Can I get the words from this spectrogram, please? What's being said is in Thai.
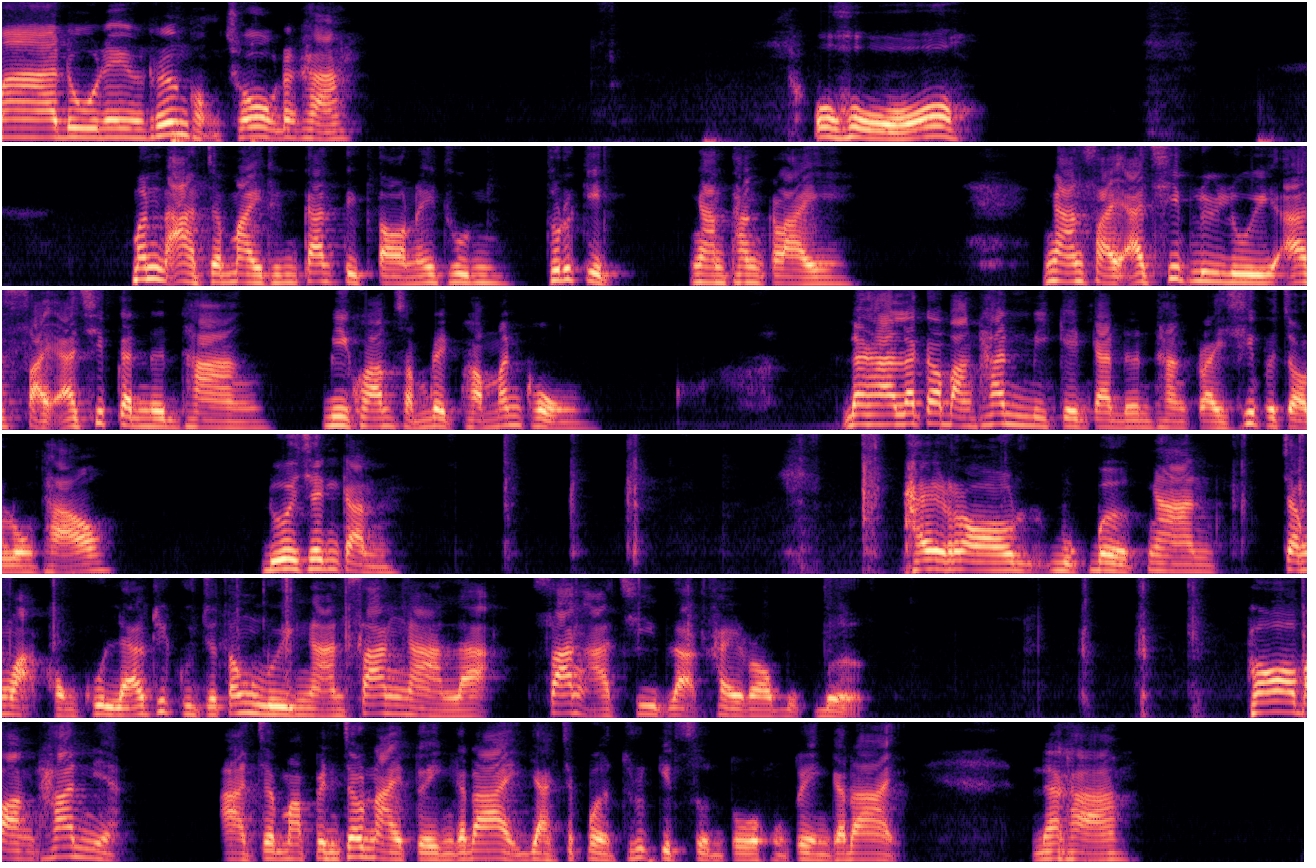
มาดูในเรื่องของโชคนะคะ โอ้โห มันอาจจะหมายถึงการติดต่อในทุนธุรกิจงานทางไกล งานสายอาชีพลุยๆ อาศัยอาชีพการเดินทาง มีความสำเร็จความมั่นคงนะคะ แล้วก็บางท่านมีเกณฑ์การเดินทางไกลชีพประจรลงเท้า ด้วยเช่นกัน ใครรอบุกเบิกงาน จังหวะของคุณแล้วที่คุณจะต้องลุยงานสร้างงานละ สร้างอาชีพละใครรอบุกเบิก เพราะบางท่านเนี่ย อาจจะมาเป็นเจ้านายตัวเองก็ได้ อยากจะเปิดธุรกิจส่วนตัวของตัวเองก็ได้นะคะ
